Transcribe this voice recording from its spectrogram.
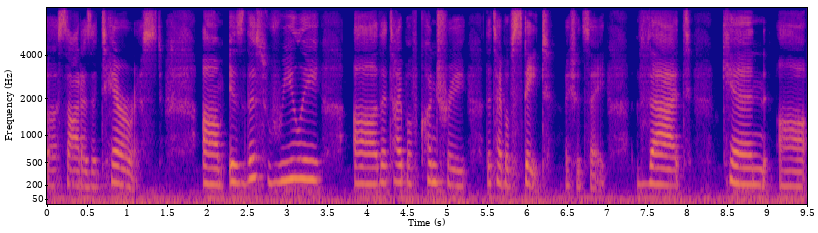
Assad as a terrorist. Um, is this really uh, the type of country, the type of state, I should say, that can uh,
